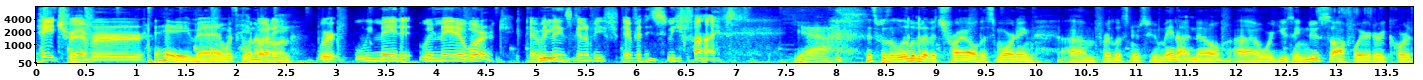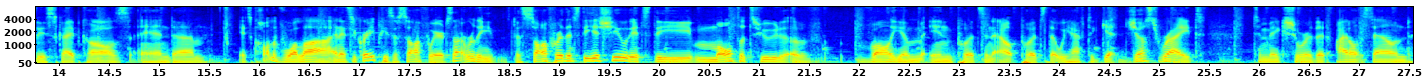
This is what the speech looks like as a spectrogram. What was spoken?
Hey Trevor. Hey man, what's going buddy. on? We're we made it we made it work. Everything's gonna be everything's gonna be fine. Yeah, this was a little bit of a trial this morning. Um, for listeners who may not know, uh, we're using new software to record these Skype calls, and um, it's called Voila, and it's a great piece of software. It's not really the software that's the issue; it's the multitude of volume inputs and outputs that we have to get just right to make sure that I don't sound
